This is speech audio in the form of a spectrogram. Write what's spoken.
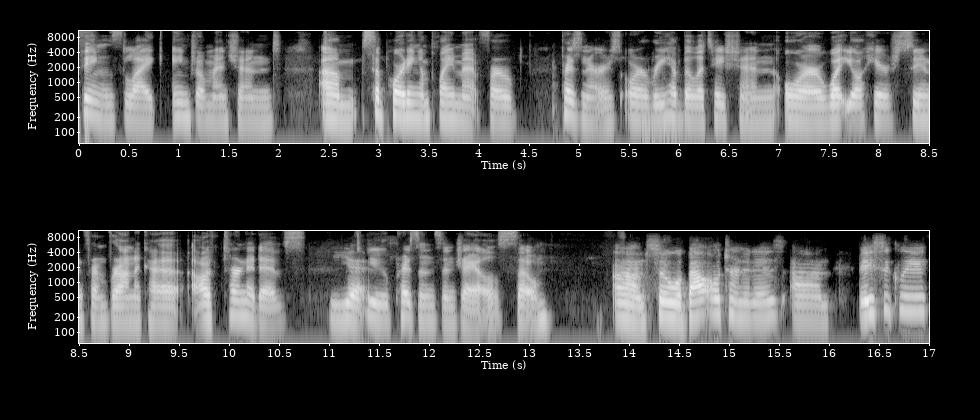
things like Angel mentioned, um, supporting employment for prisoners or rehabilitation, or what you'll hear soon from Veronica alternatives Yes. to prisons and jails. So, Um, so about alternatives, um, basically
